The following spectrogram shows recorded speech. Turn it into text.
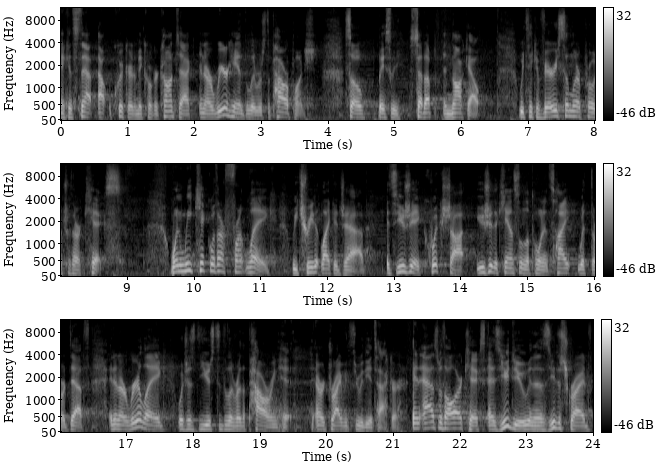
and can snap out quicker to make quicker contact, and our rear hand delivers the power punch. So basically, set up and knockout. We take a very similar approach with our kicks. When we kick with our front leg, we treat it like a jab. It's usually a quick shot, usually to cancel an opponent's height, width, or depth, and in our rear leg, which is used to deliver the powering hit, or driving through the attacker. And as with all our kicks, as you do, and as you described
